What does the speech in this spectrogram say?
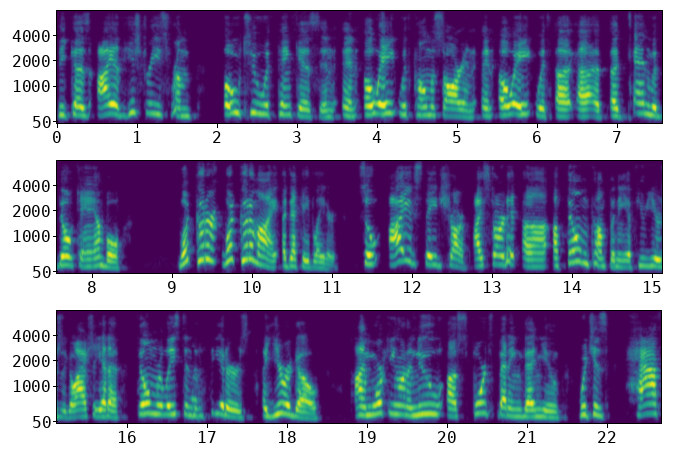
because I have histories from 02 with Pincus and, and 08 with Komisar and, and 08 with uh, uh, uh, 10 with Bill Campbell. What good are what good am I a decade later? So I have stayed sharp. I started uh, a film company a few years ago. I actually had a film released into the theaters a year ago. I'm working on a new uh, sports betting venue, which is half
